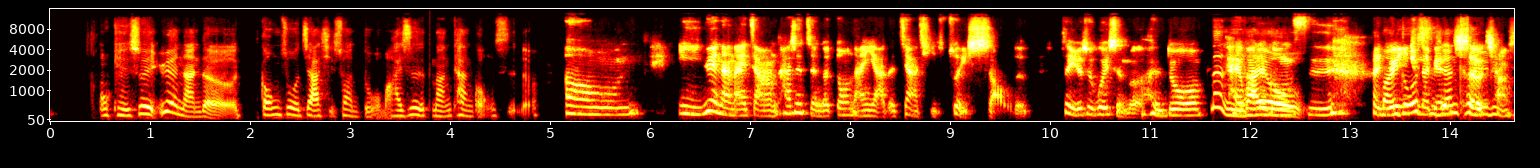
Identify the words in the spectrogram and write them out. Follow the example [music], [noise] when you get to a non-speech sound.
OK，所以越南的工作假期算多吗？还是蛮看公司的？嗯，以越南来讲，它是整个东南亚的假期最少的，这也就是为什么很多台湾的公司很愿意去那边设厂。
